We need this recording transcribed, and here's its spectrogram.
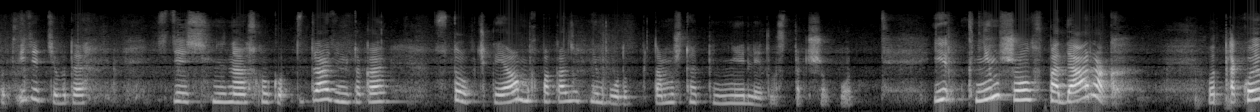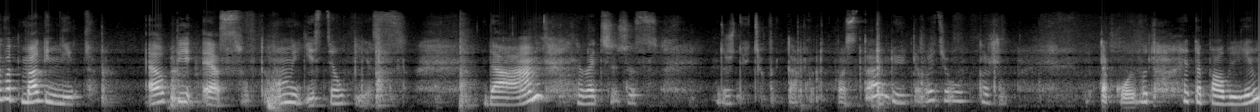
Вот видите, вот э, здесь не знаю сколько тетрадей, но такая стопочка. Я вам их показывать не буду, потому что это не Little Pet Вот. И к ним шел в подарок вот такой вот магнит. LPS. Вот он и есть LPS. Да, давайте сейчас, подождите, вот так вот поставлю и давайте его покажу такой вот. Это павлин.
